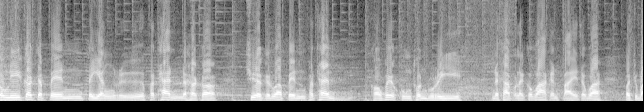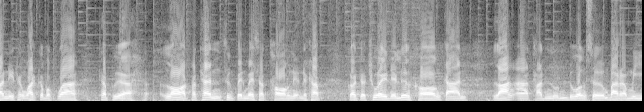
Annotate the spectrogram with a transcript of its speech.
ตรงนี้ก็จะเป็นเตียงหรือพระแท่นนะฮะก็เชื่อกันว่าเป็นพระแท่นของพระเจ้ากรุงธนบุรีนะครับ อะไรก็ว่ากันไป แต่ว่าปัจจุบันนี้ทางวัดก็บอกว่า ถ้าเผื่อลอดพระแท่น ซึ่งเป็นไม้สักทองเนี่ยนะครับ ก็จะช่วยในเรื่องของการล้างอาถรรพ์หนุนดวงเสริมบารมี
